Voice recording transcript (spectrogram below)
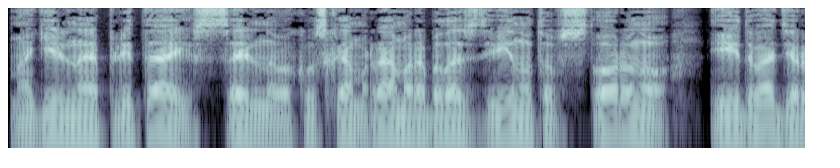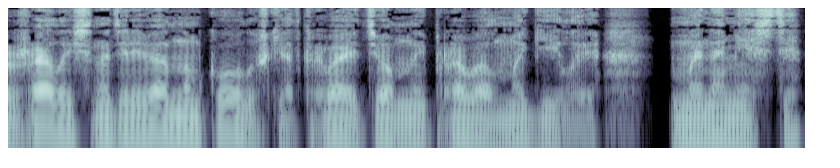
Могильная плита из цельного куска мрамора была сдвинута в сторону и едва держалась на деревянном колышке, открывая темный провал могилы. «Мы на месте»,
